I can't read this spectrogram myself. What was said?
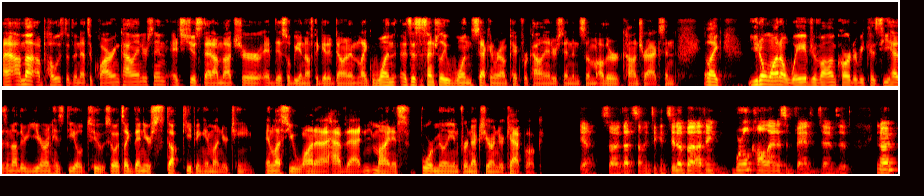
I, am not opposed to the Nets acquiring Kyle Anderson. It's just that I'm not sure if this will be enough to get it done. And like one, it's just essentially one second round pick for Kyle Anderson and some other contracts. And like you don't want to waive Jevon Carter because he has another year on his deal too. So it's like then you're stuck keeping him on your team unless you want to have that minus four million for next year on your cap book. Yeah, so that's something to consider. But I think we're all Kyle Anderson fans in terms of you know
